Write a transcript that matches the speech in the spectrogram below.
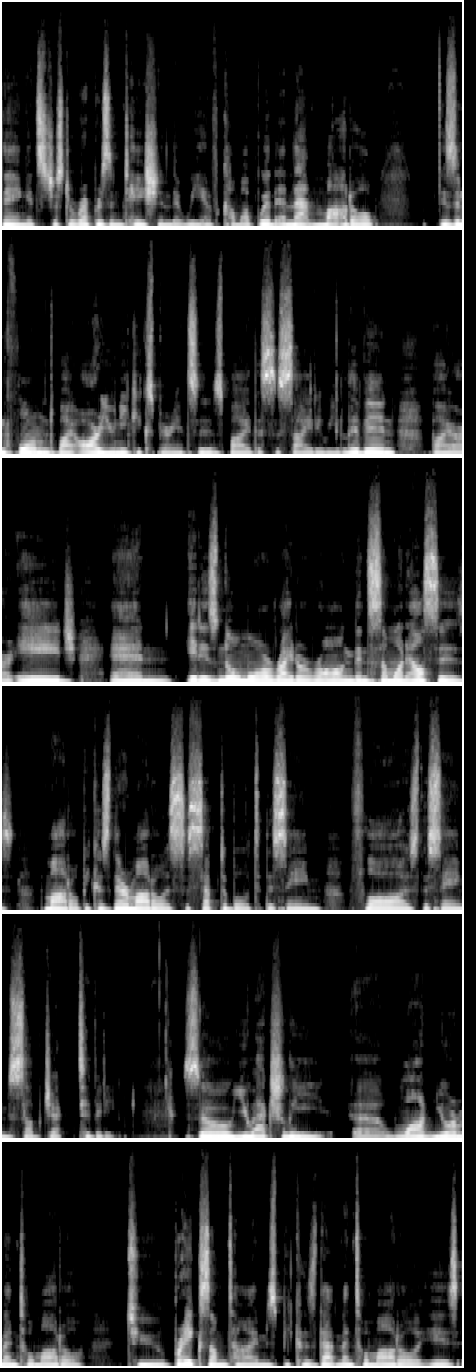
thing, it's just a representation that we have come up with. And that model is informed by our unique experiences, by the society we live in, by our age, and it is no more right or wrong than someone else's model because their model is susceptible to the same flaws, the same subjectivity. So you actually uh, want your mental model to break sometimes because that mental model is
